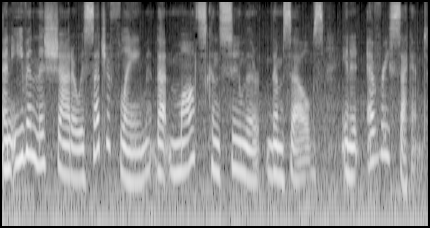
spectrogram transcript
And even this shadow is such a flame that moths consume their, themselves in it every second,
